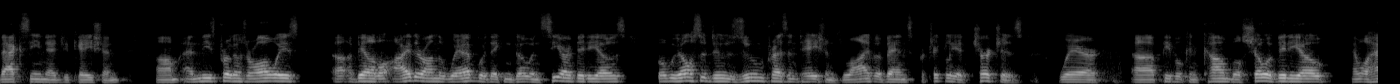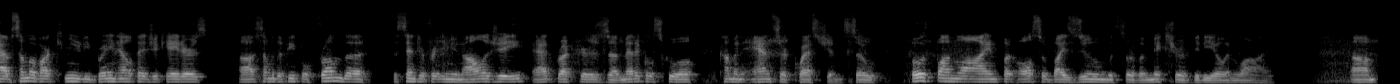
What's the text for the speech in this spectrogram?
vaccine education. Um, and these programs are always uh, available either on the web where they can go and see our videos, but we also do Zoom presentations, live events, particularly at churches where uh, people can come. We'll show a video and we'll have some of our community brain health educators, uh, some of the people from the the Center for Immunology at Rutgers uh, Medical School come and answer questions. So both online, but also by Zoom with sort of a mixture of video and live. Um,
